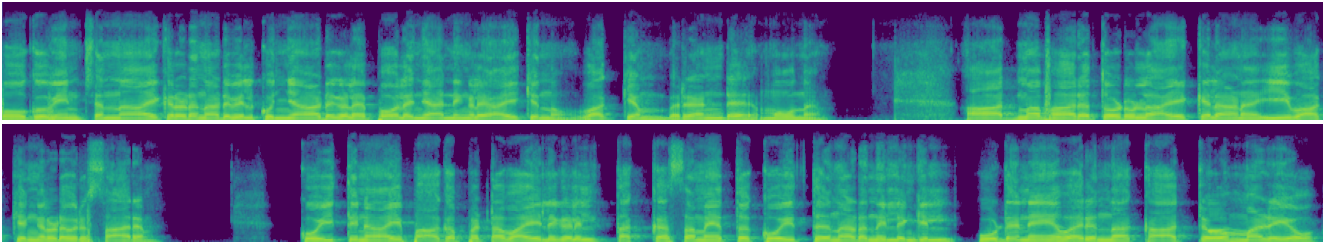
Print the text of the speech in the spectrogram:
പോകുവിൻ ചെന്നായ്ക്കളുടെ നടുവിൽ കുഞ്ഞാടുകളെ പോലെ ഞാൻ നിങ്ങളെ അയക്കുന്നു. വാക്യം രണ്ട് മൂന്ന്. ആത്മഭാരത്തോടുള്ള അയക്കലാണ് ഈ വാക്യങ്ങളുടെ ഒരു സാരം. കൊയ്ത്തിനായി പാകപ്പെട്ട വയലുകളിൽ തക്ക സമയത്ത് കൊയ്ത്ത് നടന്നില്ലെങ്കിൽ ഉടനെ വരുന്ന കാറ്റോ മഴയോ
